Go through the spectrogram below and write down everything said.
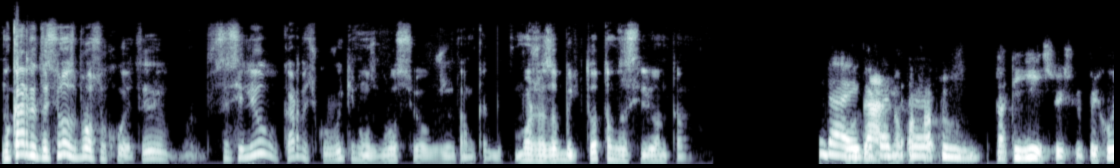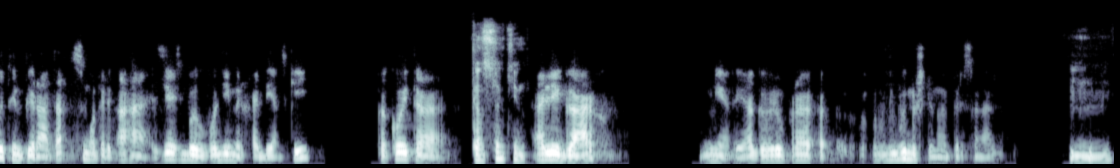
Ну, карты-то все равно сброс уходит. Ты заселил карточку, выкинул, сброс, все, уже там как бы можно забыть, кто там заселен там. Да, Ну и да, но по э, факту так и есть. То есть приходит император, смотрит, ага, здесь был Владимир Хабенский, какой-то Константин. олигарх. Нет, я говорю про э, вымышленного персонажа. Мгм.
